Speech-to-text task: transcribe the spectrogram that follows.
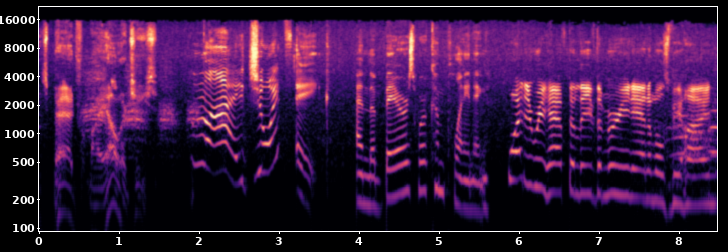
It's bad for my allergies. My joints ache. And the bears were complaining. Why did we have to leave the marine animals behind?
